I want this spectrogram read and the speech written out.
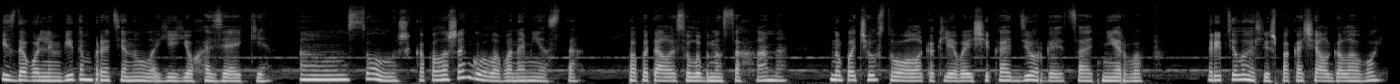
и с довольным видом протянула ее хозяйке. «Эм, «Солнышко, положи голову на место», — попыталась улыбнуться Хана, но почувствовала, как левая щека дергается от нервов. Рептилоид лишь покачал головой,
